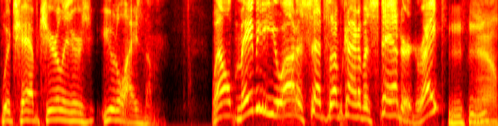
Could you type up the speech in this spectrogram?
which have cheerleaders utilize them. Well, maybe you ought to set some kind of a standard, right? Mm-hmm. Yeah.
